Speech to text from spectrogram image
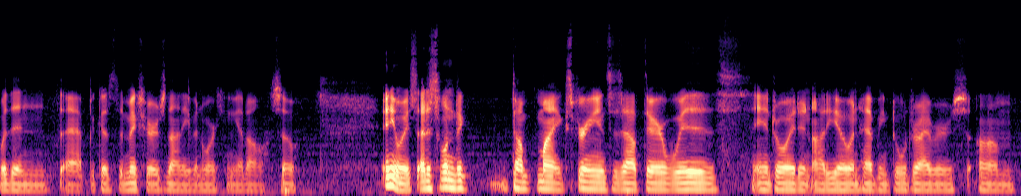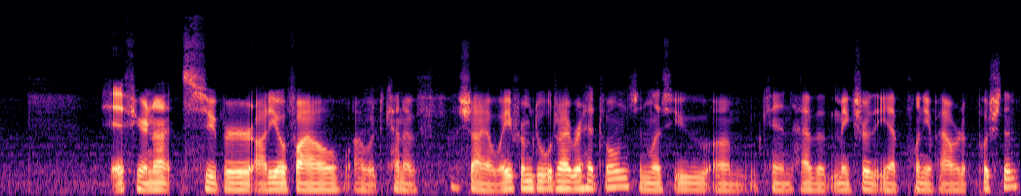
within the app because the mixer is not even working at all. So, anyways, I just wanted to dump my experiences out there with Android and audio and having dual drivers. Um, if you're not super audiophile, I would kind of shy away from dual driver headphones unless you um, can have a, make sure that you have plenty of power to push them,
